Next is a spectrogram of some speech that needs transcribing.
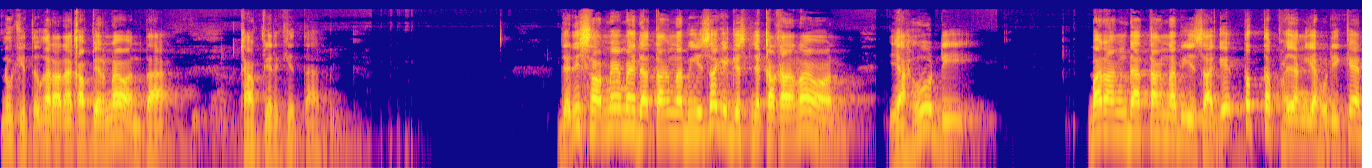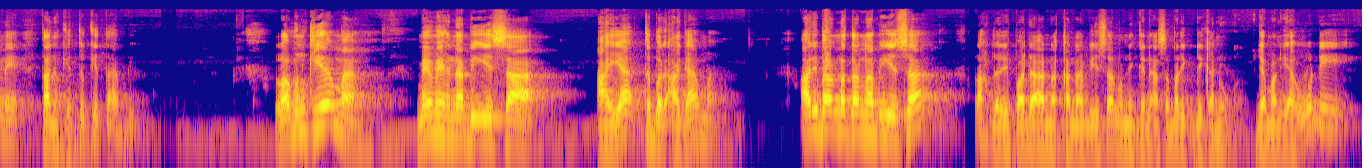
Nu kitu ngaranna kafir naon ta? Kafir kitabi jadi samemeh datang Nabi Isa ge geus nyekal kana naon? Yahudi. Barang datang Nabi Isa ge tetep hayang Yahudi kene tanu kitu kitabi. Lamun kieu mah memeh Nabi Isa ayat beragama. Ari barang datang Nabi Isa lah daripada anak Nabi Isa memungkinkan asa balik di kanu zaman Yahudi.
